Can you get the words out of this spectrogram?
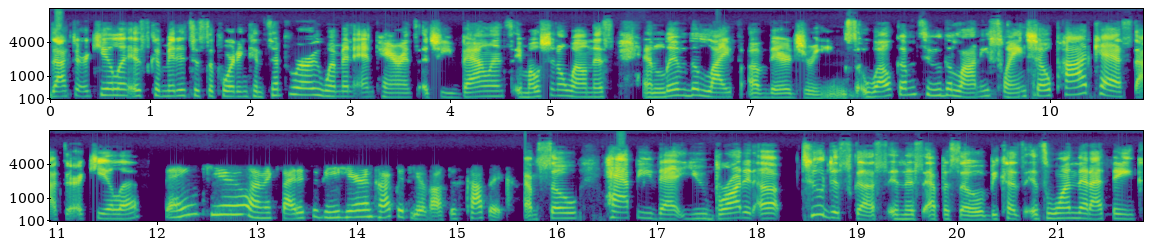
Dr. Akilah is committed to supporting contemporary women and parents achieve balance, emotional wellness, and live the life of their dreams. Welcome to the Loni Swain Show podcast, Dr. Akilah. Thank you. I'm excited to be here and talk with you about this topic. I'm so happy that you brought it up to discuss in this episode because it's one that I think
